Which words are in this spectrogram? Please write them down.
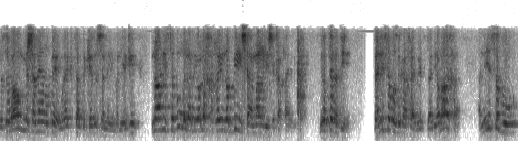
וזה לא משנה הרבה, אולי קצת כן משנה אם אני אגיד, לא, אני סבור, אלא אני הולך אחרי רבי שאמר לי שככה האמת. זה יותר עדין. ואני סבור שזה ככה האמת, ואני אומר לך, אני סבור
